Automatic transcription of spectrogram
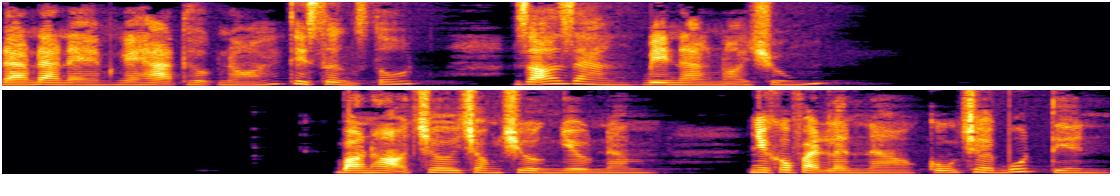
Đám đàn em nghe Hạ Thược nói thì sửng sốt, rõ ràng bị nàng nói trúng. Bọn họ chơi trong trường nhiều năm, nhưng không phải lần nào cũng chơi bút tiền.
